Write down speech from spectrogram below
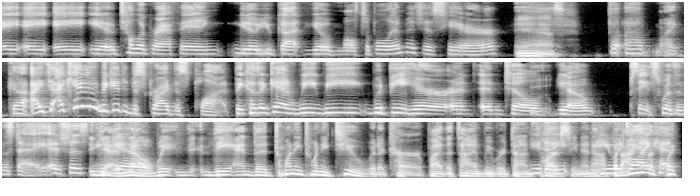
a, a, a you know telegraphing. You know, you've got you know multiple images here. Yes. But oh my god, I, I can't even begin to describe this plot because again, we we would be here and, until you know St. Swithin's Day. It's just Yeah, you know, no, we the and the 2022 would occur by the time we were done You know, parsing it out. you But would I have like a quick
